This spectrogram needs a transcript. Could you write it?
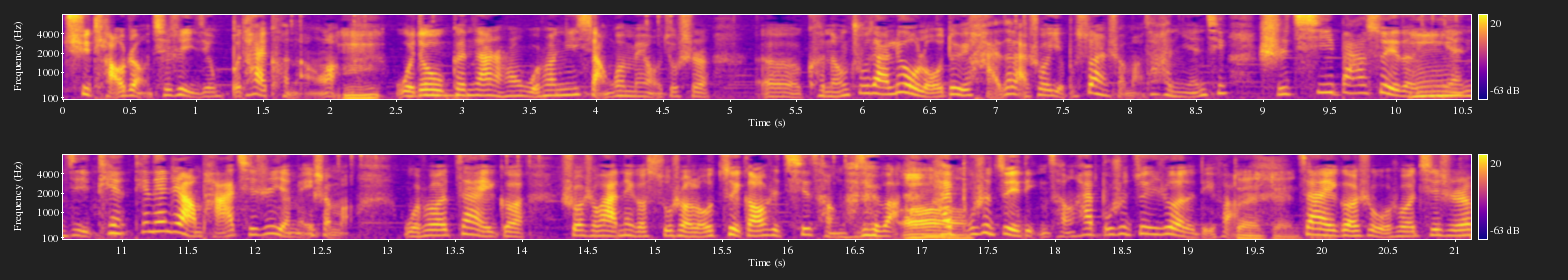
去调整，其实已经不太可能了。嗯，我就跟家长说，我说你想过没有，就是。呃，可能住在六楼，对于孩子来说也不算什么，他很年轻，十七八岁的嗯年纪，天天天这样爬，其实也没什么。我说，再一个，说实话，那个宿舍楼最高是七层的，对吧？哦还不是最顶层，还不是最热的地方。对对，再一个是我说，其实，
